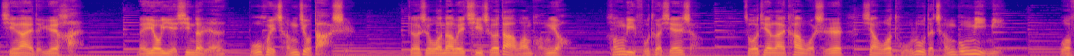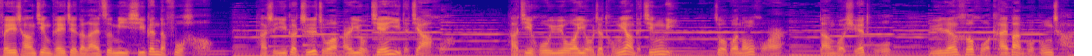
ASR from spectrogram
亲爱的约翰，没有野心的人不会成就大事。这是我那位汽车大王朋友亨利·福特先生，昨天来看我时向我吐露的成功秘密。我非常敬佩这个来自密西根的富豪。他是一个执着而又坚毅的家伙，他几乎与我有着同样的经历，做过农活，当过学徒，与人合伙开办过工厂，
